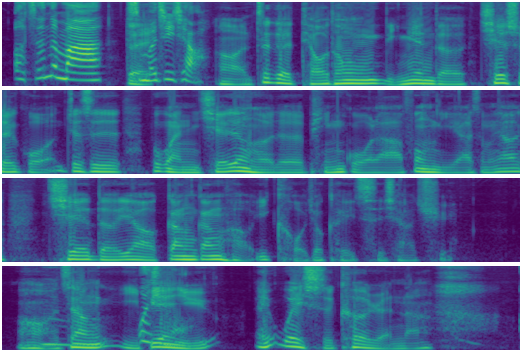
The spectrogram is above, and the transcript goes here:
哦，真的吗？什么技巧啊？这个调通里面的切水果，就是不管你切任何的苹果啦、凤梨啊什么，要切的要刚刚好，一口就可以吃下去哦，这样以便于哎喂食客人呐、啊。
